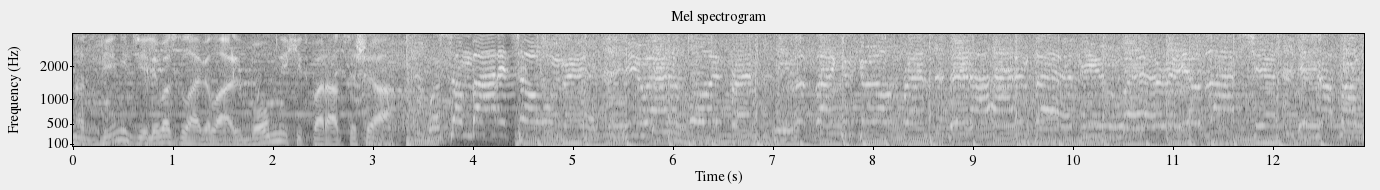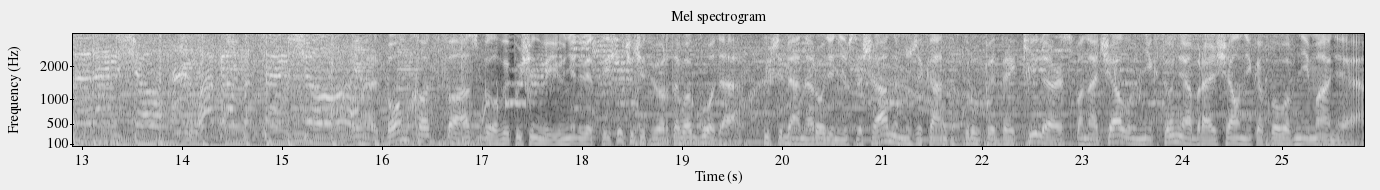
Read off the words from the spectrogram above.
на две недели возглавила альбомный хит-парад США. Well, Альбом Hot Fuzz был выпущен в июне 2004 года. У себя на родине в США на музыкантов группы The Killers поначалу никто не обращал никакого внимания.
